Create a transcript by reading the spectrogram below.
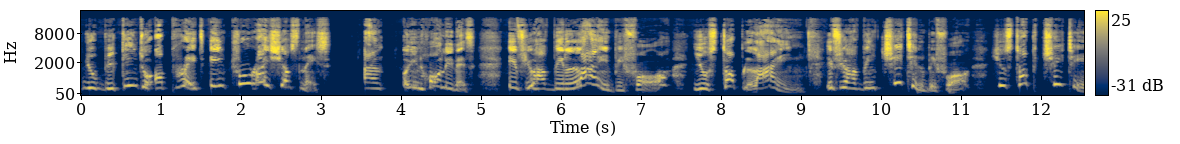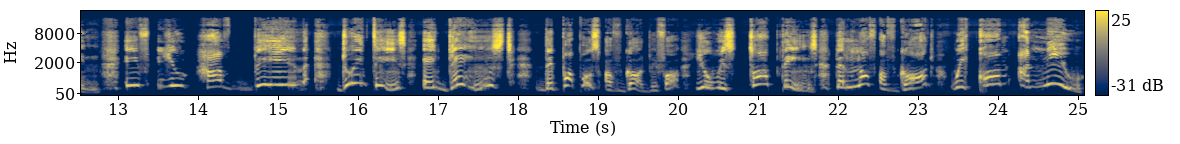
you begin to operate in true righteousness and in holiness. If you have been lying before, you stop lying. If you have been cheating before, you stop cheating. If you have been doing things against the purpose of God before, you will stop things. The love of God will come anew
